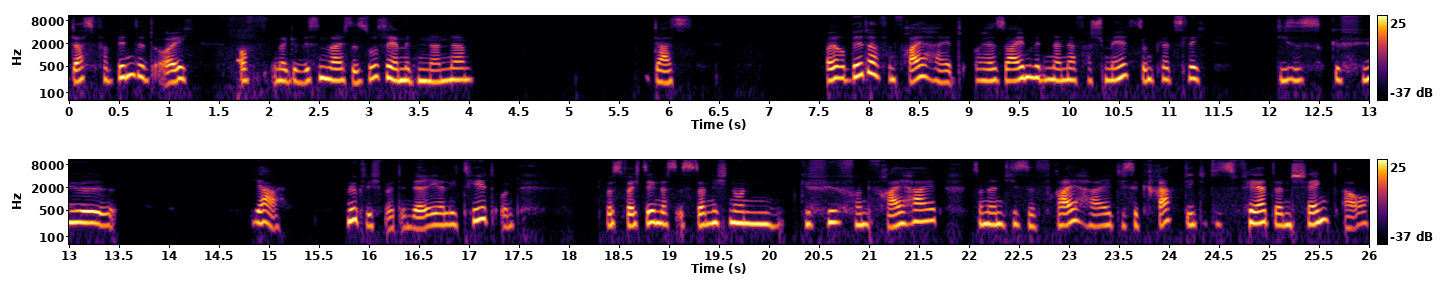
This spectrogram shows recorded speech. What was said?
das verbindet euch auf einer gewissen Weise so sehr miteinander, dass eure Bilder von Freiheit, euer Sein miteinander verschmilzt und plötzlich dieses Gefühl, ja, möglich wird in der Realität. Und du wirst vielleicht sehen, das ist dann nicht nur ein Gefühl von Freiheit, sondern diese Freiheit, diese Kraft, die dir das Pferd dann schenkt auch,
